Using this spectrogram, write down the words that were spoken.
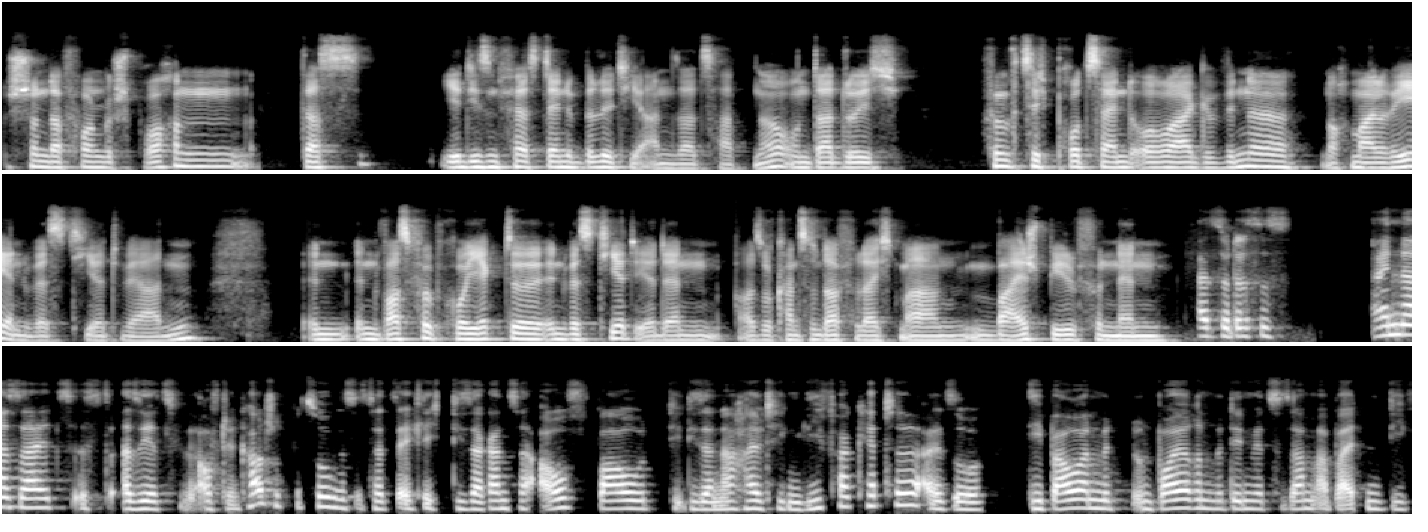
schon davon gesprochen, dass ihr diesen Sustainability-Ansatz habt ne? und dadurch 50 Prozent eurer Gewinne nochmal reinvestiert werden. In, in was für Projekte investiert ihr denn? Also kannst du da vielleicht mal ein Beispiel für nennen? Also das ist einerseits ist, also jetzt auf den Kautschuk bezogen, ist es tatsächlich dieser ganze Aufbau dieser nachhaltigen Lieferkette. Also die Bauern mit, und Bäuerinnen, mit denen wir zusammenarbeiten, die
